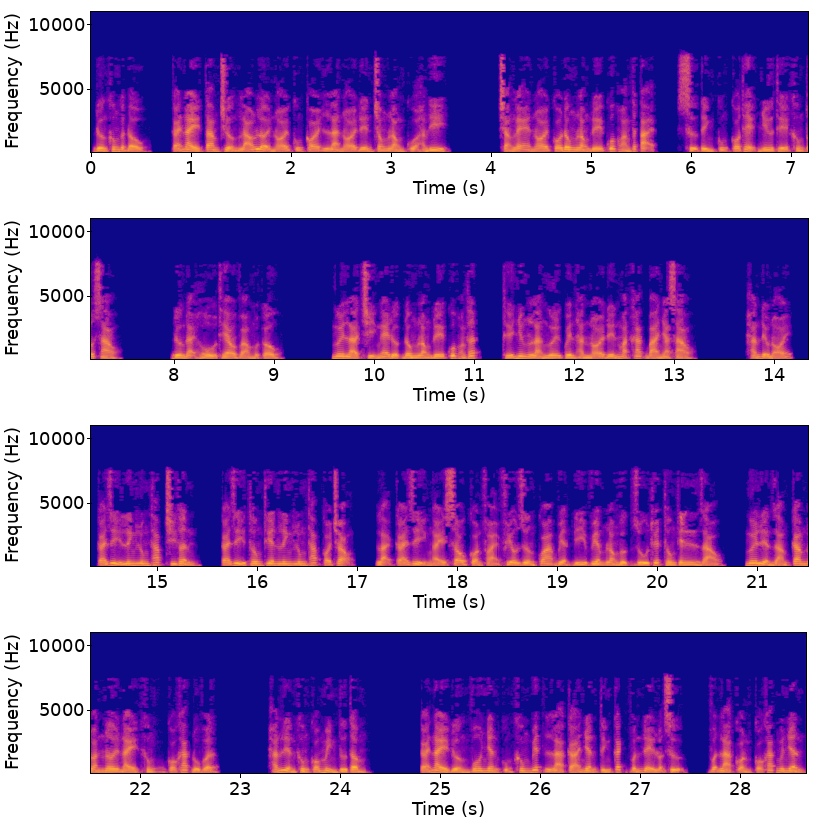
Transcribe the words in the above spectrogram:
Đường không gật đầu, cái này tam trưởng lão lời nói cũng coi là nói đến trong lòng của hắn đi. Chẳng lẽ nói có đông long đế quốc hoàng thất tại, sự tình cũng có thể như thế không tốt sao? Đường đại hổ theo vào một câu. Ngươi là chỉ nghe được đông long đế quốc hoàng thất, thế nhưng là ngươi quên hắn nói đến mặt khác ba nhà sao? Hắn đều nói, cái gì linh lung tháp trí thân, cái gì thông thiên linh lung tháp coi trọng, lại cái gì ngày sau còn phải phiêu dương qua biển đi viêm long vực du thuyết thông thiên linh giáo, ngươi liền dám cam đoan nơi này không có khác đồ vật. Hắn liền không có mình tư tâm. Cái này đường vô nhân cũng không biết là cá nhân tính cách vấn đề luận sự, vẫn là còn có khác nguyên nhân.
